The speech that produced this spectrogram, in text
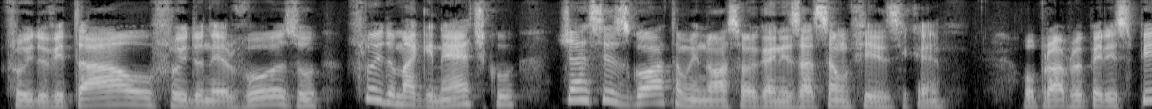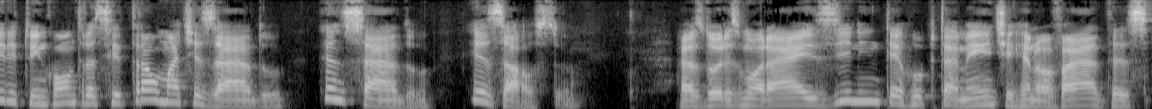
fluido vital, fluido nervoso, fluido magnético, já se esgotam em nossa organização física. O próprio perispírito encontra-se traumatizado, cansado, exausto. As dores morais ininterruptamente renovadas,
